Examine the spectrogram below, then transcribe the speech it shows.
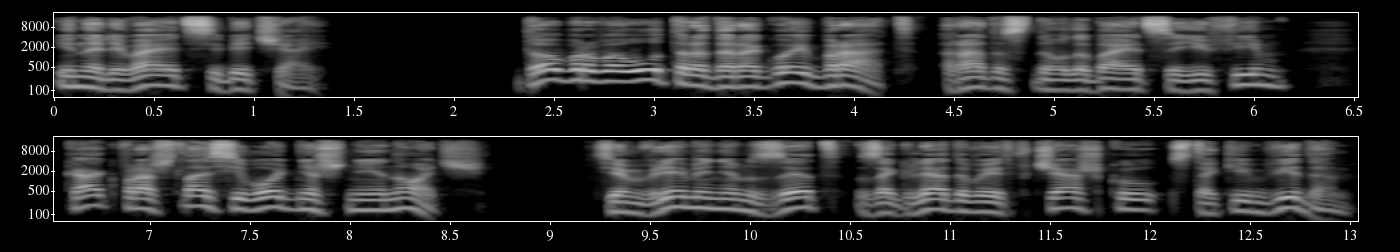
и наливает себе чай. «Доброго утра, дорогой брат!» — радостно улыбается Юфим. «Как прошла сегодняшняя ночь?» Тем временем Зет заглядывает в чашку с таким видом,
